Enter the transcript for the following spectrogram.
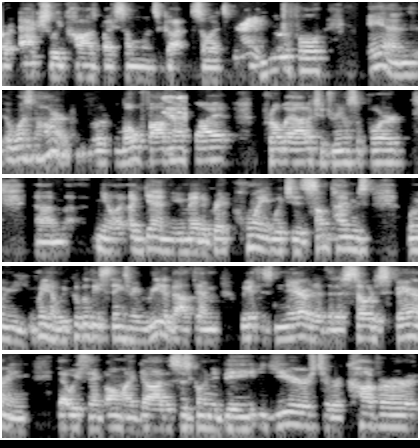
are actually caused by someone's gut. So it's right. beautiful and it wasn't hard. Low FODMAP yeah. diet, probiotics, adrenal support. Um, you know, again, you made a great point, which is sometimes when we, you know, we Google these things, we read about them, we get this narrative that is so despairing that we think, oh my God, this is going to be years to recover,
